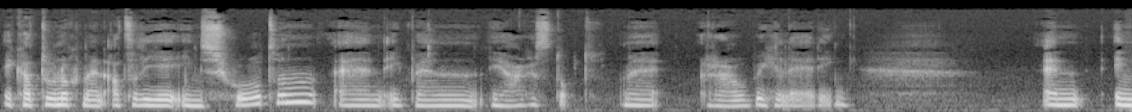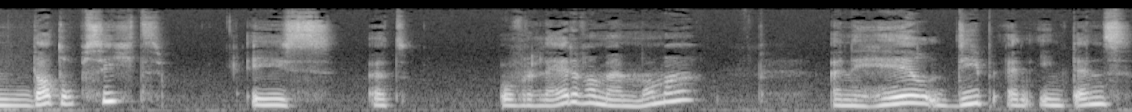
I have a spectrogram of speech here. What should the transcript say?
Ik had toen nog mijn atelier in Schoten en ik ben ja, gestopt met rouwbegeleiding. En in dat opzicht is het overlijden van mijn mama een heel diep en intens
